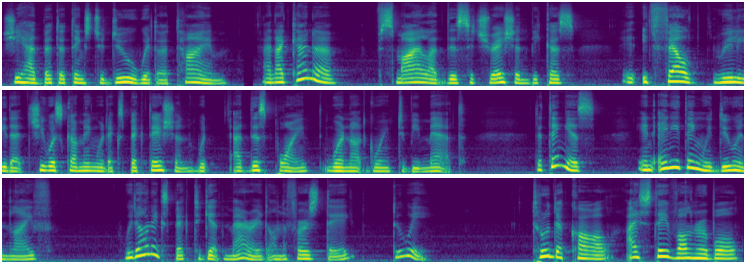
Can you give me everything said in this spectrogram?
she had better things to do with her time. And I kind of smile at this situation because it, it, felt really that she was coming with expectation which at this point were not going to be met. The thing is, in anything we do in life, we don't expect to get married on the first date, do we? Through the call, I stay vulnerable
